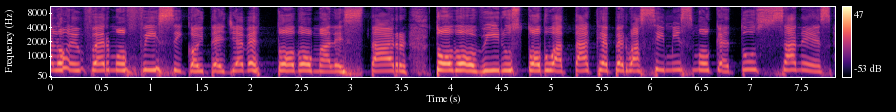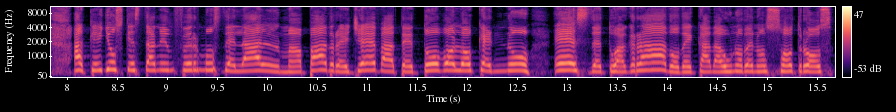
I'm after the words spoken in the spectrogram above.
a los enfermos físicos y te lleves todo malestar, todo virus, todo ataque, pero asimismo que tú sanes a aquellos que están enfermos del alma. Padre, llévate todo lo que no es de tu agrado de cada uno de nosotros.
